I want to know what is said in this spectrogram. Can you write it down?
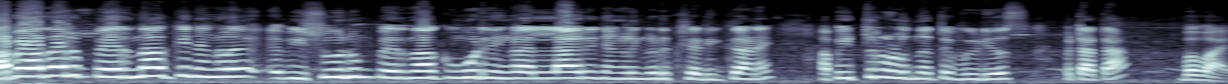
അപ്പൊ ഏതായാലും പെരുന്നാൾക്ക് ഞങ്ങൾ വിഷുവിനും പെരുന്നാക്കും കൂടി നിങ്ങൾ എല്ലാവരും ഞങ്ങൾ ഇങ്ങോട്ട് ക്ഷണിക്കുകയാണ്. അപ്പൊ ഇത്രയുള്ള ഇന്നത്തെ വീഡിയോസ് ടാറ്റ ബൈ.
